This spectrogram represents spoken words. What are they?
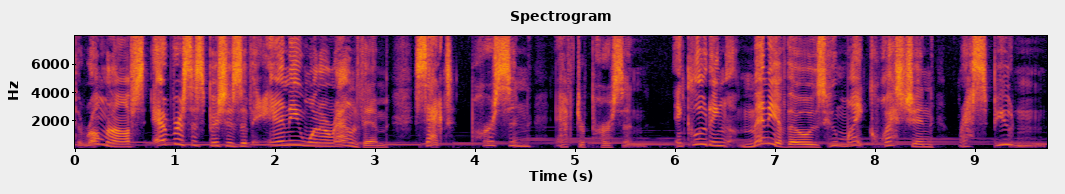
The Romanovs, ever suspicious of anyone around them, sacked person after person, including many of those who might question Rasputin.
